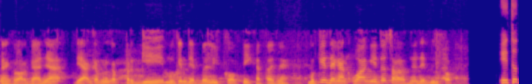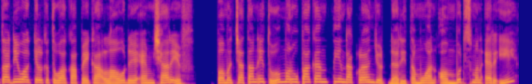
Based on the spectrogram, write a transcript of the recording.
dan keluarganya dia agak pergi, mungkin dia beli kopi katanya. Mungkin dengan uang itu salah dia beli kopi. Itu tadi Wakil Ketua KPK Laude M. Syarif. Pemecatan itu merupakan tindak lanjut dari temuan Ombudsman RI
